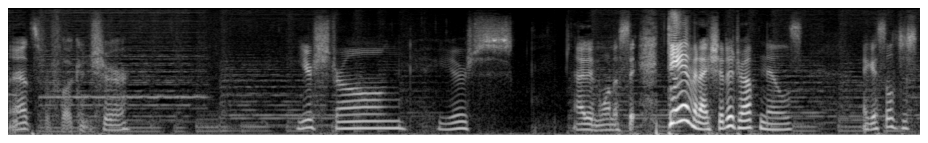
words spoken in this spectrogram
That's for fucking sure. You're strong. You're I didn't want to say- Damn it! I should have dropped Nils. I guess I'll just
